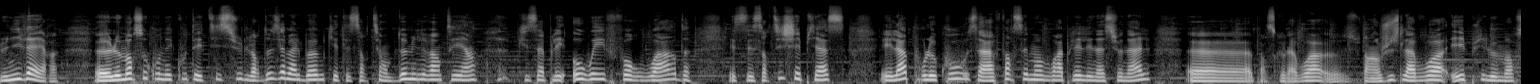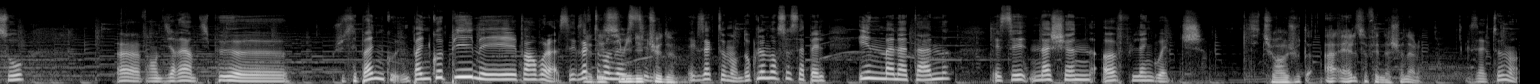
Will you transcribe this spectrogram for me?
l'univers. Euh, le morceau qu'on écoute est issu de leur deuxième album qui était sorti en 2021, qui s'appelait Away Forward, et c'est sorti chez Pias. Et là, pour le coup, ça va forcément vous rappeler les nationales, euh, parce que la voix, euh, enfin juste la voix et puis le morceau, enfin, on dirait un petit peu, je sais pas, une pas une copie, mais enfin voilà, c'est exactement le a même style. Exactement. Donc le morceau s'appelle In Manhattan et c'est Nation of Language. Si tu rajoutes AL, ça fait national. Exactement.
